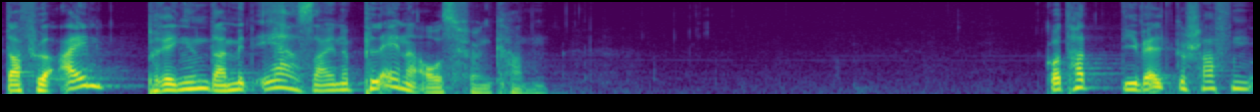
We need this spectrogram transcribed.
dafür einbringen, damit er seine Pläne ausführen kann. Gott hat die Welt geschaffen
